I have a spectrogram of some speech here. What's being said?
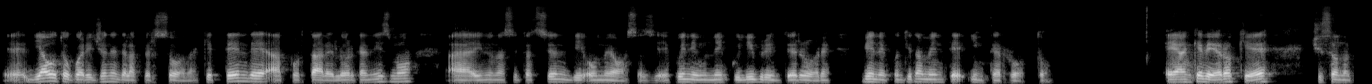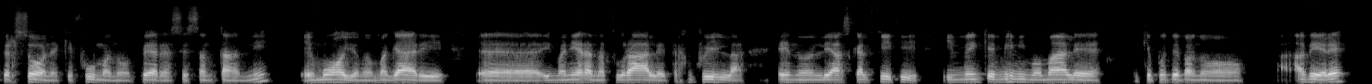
eh, di autoguarigione della persona che tende a portare l'organismo eh, in una situazione di omeostasi e quindi un equilibrio interiore viene continuamente interrotto. È anche vero che ci sono persone che fumano per 60 anni e muoiono magari eh, in maniera naturale, tranquilla, e non li ha scalfiti il men che minimo male che potevano avere.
